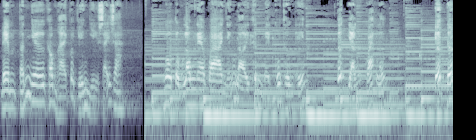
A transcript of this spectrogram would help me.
điềm tĩnh như không hề có chuyện gì xảy ra. Ngô Tùng Long nghe qua những lời khinh miệt của Thương Yến. Tức giận quát lớn. Chết đến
